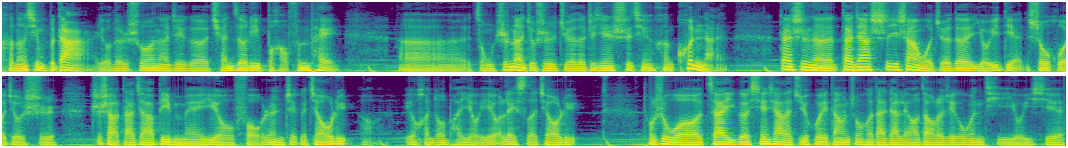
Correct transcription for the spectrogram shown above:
可能性不大，有的说呢这个权责力不好分配，呃，总之呢就是觉得这件事情很困难。但是呢，大家实际上我觉得有一点收获就是，至少大家并没有否认这个焦虑啊。有很多朋友也有类似的焦虑，同时我在一个线下的聚会当中和大家聊到了这个问题，有一些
